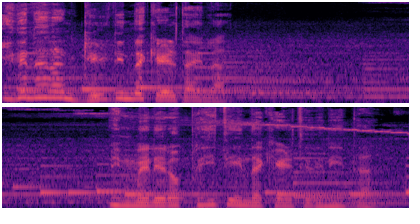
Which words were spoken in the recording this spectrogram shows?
ಇದನ್ನ ನಾನು ಗಿಲ್ಟಿಂದ ಕೇಳ್ತಾ ಇಲ್ಲ. ನಿಮ್ಮ ಮೇಲಿರೋ ಪ್ರೀತಿಯಿಂದ ಕೇಳ್ತಿದ್ದೀನಿ ಆಯ್ತಾ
